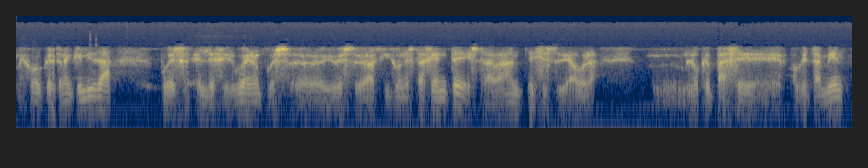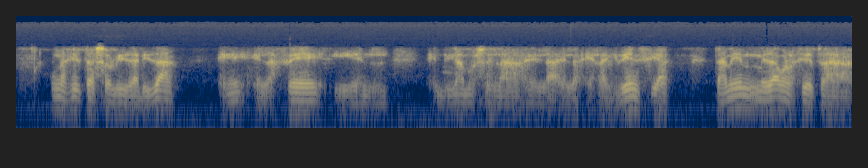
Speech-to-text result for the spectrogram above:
mejor que tranquilidad, pues el decir, bueno, pues eh, yo estoy aquí con esta gente, estaba antes y estoy ahora. Mm, lo que pase, porque también una cierta solidaridad ¿eh? en la fe y en, digamos, en la, en, la, en, la, vivencia, también me daba una cierta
